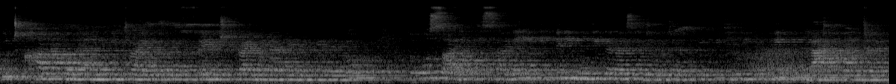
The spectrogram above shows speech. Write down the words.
कुछ खाना बनाने की ट्राई करते फ्रेंच फ्राई बनाने last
